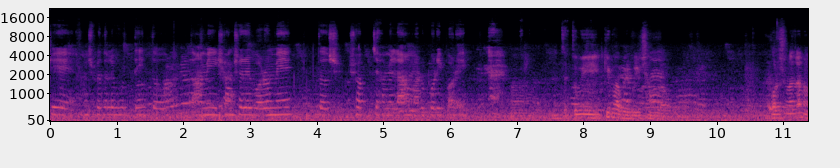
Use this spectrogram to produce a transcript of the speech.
সে হাসপাতালে ভর্তি তো আমি সংসারের বড় মেয়ে তো সব ঝামেলা আমার উপরই পড়ে। আচ্ছা, তুমি কীভাবে এগুলি সামলাও? পড়াশোনা জানো?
